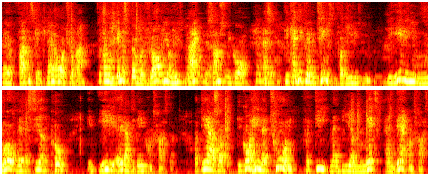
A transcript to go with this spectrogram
Han er jo faktisk en knaldhård tyran. Så kommer de igen og spørger, må vi få lov at opleve noget nyt? Nej, det samme som i går. Altså, det kan ikke være betingelsen for det evige liv. Det evige liv må være baseret på en evig adgang til begge kontraster. Og det er altså, det går helt naturligt, fordi man bliver mæt af enhver kontrast.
